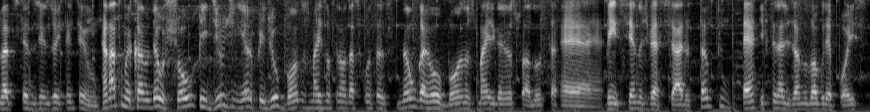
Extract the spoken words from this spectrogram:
no UFC 281. Renato Moicano deu show, pediu dinheiro, pediu bônus, mas no final das contas não ganhou o bônus, mas ganhou sua luta, eh, vencendo o adversário tanto em pé e finalizando logo depois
